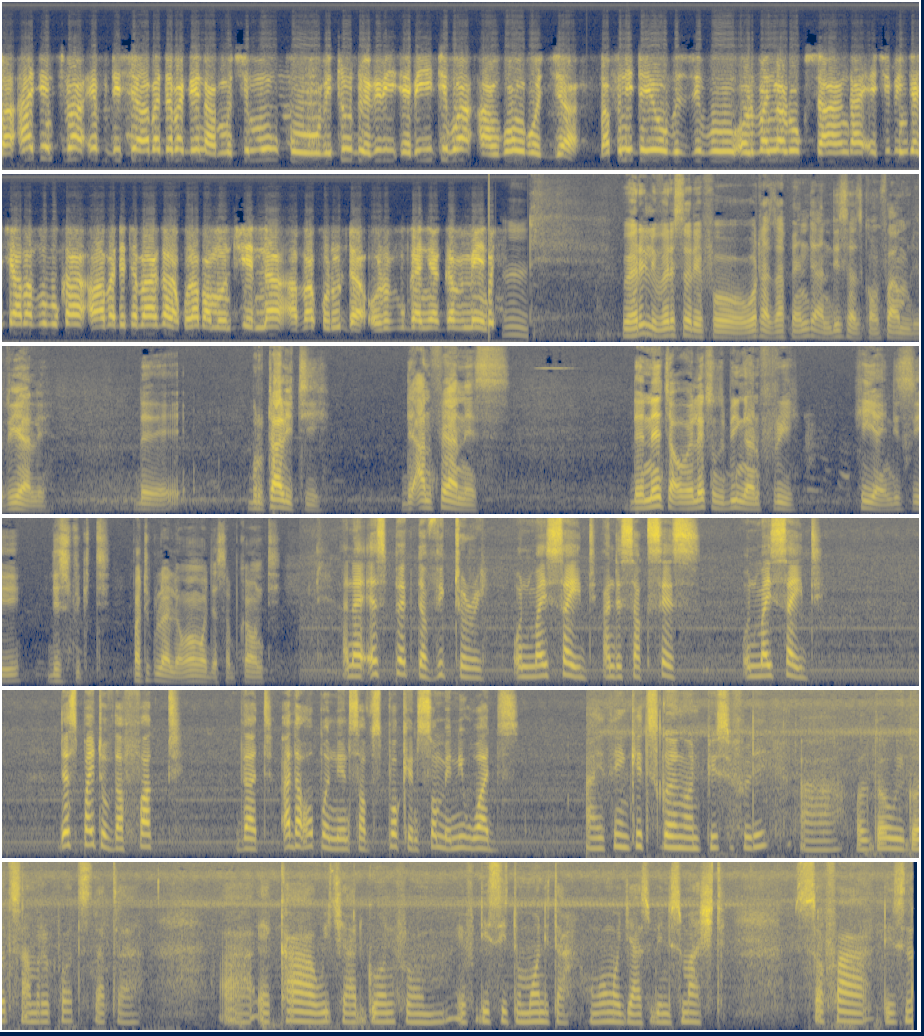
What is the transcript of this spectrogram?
ba agents ba fdc abadde bagenda mu kimu ku bitundu ebiyitibwa angongojja bafuniddeyo obuzibu oluvannyuma lw'okusanga ekibinja ky'abavubuka ababadde tebaagala kulaba muntu yenna ava ku ludda oluvuganya gavumenti. We are really very sorry for what has happened and this has confirmed really the brutality the unfairness the nature of elections being unfree here in this district particularly Ongongoja sub-county. And I expect a victory on my side and a success on my side, despite of the fact that other opponents have spoken so many words. I think it's going on peacefully, uh, although we got some reports that uh, uh, a car which had gone from FDC to Monitor, Ongongoja, has been smashed. So far, there's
